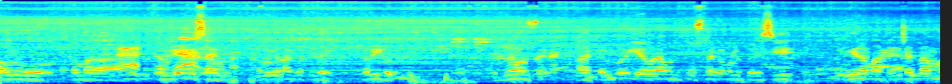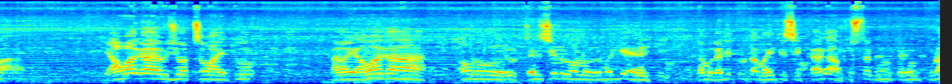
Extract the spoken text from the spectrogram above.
ಅವರು ನಮ್ಮ ಕಲಬುರಗಿ ಸಾಹೇಬ್ ನಮಗೆಲ್ಲ ಗೊತ್ತಿದೆ, ಕವಿಗಳು ಆ ಕಲಬುರಗಿಯವರ ಒಂದು ಪುಸ್ತಕವನ್ನು ತರಿಸಿ ವೀರಮಾತೆ ಚೆನ್ನಮ್ಮ, ಯಾವಾಗ ವಿಜಯೋತ್ಸವ ಆಯಿತು ಯಾವಾಗ ಅವರು ಜನಿಸಿದ್ರು ಅನ್ನೋದ್ರ ಬಗ್ಗೆ ನಮಗೆ ಅಧಿಕೃತ ಮಾಹಿತಿ ಸಿಕ್ಕಾಗ ಆ ಪುಸ್ತಕವನ್ನು ತಗೊಂಡು ಕೂಡ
